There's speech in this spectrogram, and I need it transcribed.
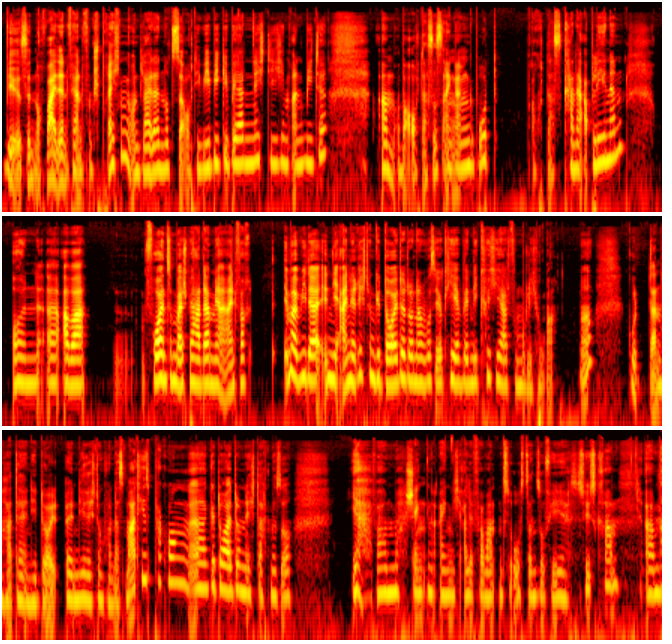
wir sind noch weit entfernt von Sprechen und leider nutzt er auch die Babygebärden nicht, die ich ihm anbiete. Ähm, aber auch das ist ein Angebot. Auch das kann er ablehnen. Und, äh, aber vorhin zum Beispiel hat er mir einfach immer wieder in die eine Richtung gedeutet und dann wusste ich, okay, wenn die Küche hat vermutlich Hunger. Ne? Gut, dann hat er in die, Deu in die Richtung von der Smarties-Packung äh, gedeutet und ich dachte mir so, ja, warum schenken eigentlich alle Verwandten zu Ostern so viel Süßkram? Ähm,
